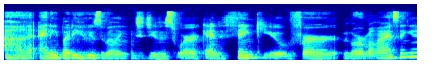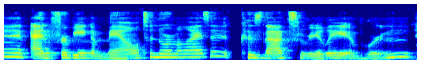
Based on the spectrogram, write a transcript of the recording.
uh, anybody who's willing to do this work. And thank you for normalizing it and for being a male to normalize it, because that's really important.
